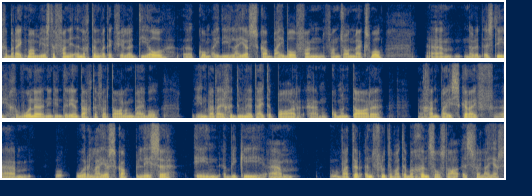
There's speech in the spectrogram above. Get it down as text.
gebruik maar meeste van die inligting wat ek vir julle deel uh, kom uit die leierskap Bybel van van John Maxwell. Ehm um, nou dit is die gewone 1983 vertaling Bybel en wat hy gedoen het, hy het 'n paar ehm um, kommentare gaan byskryf ehm um, oor leierskap lesse en 'n bietjie ehm um, watter invloede watter beginsels daar is vir leiers.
